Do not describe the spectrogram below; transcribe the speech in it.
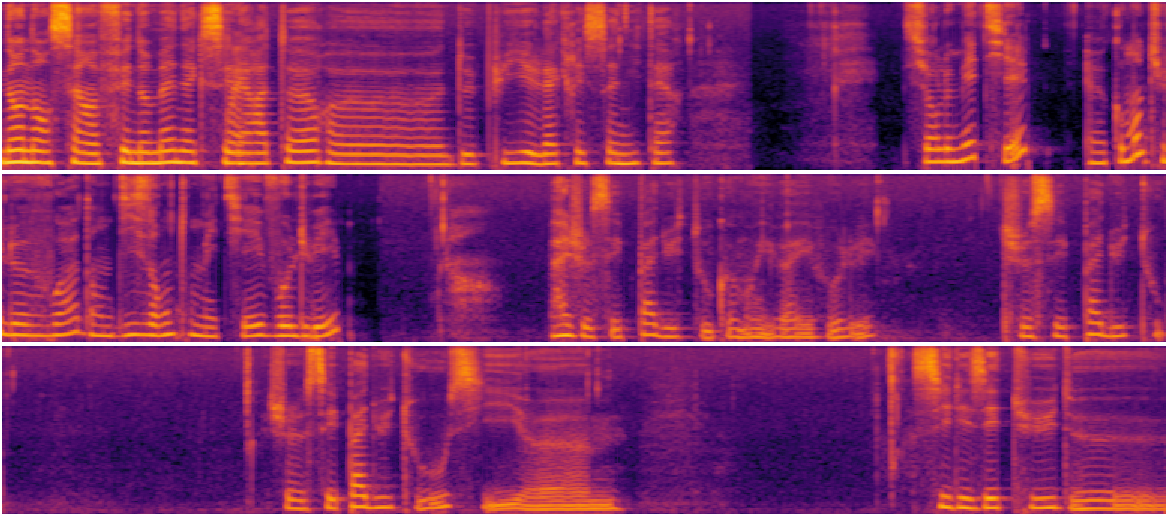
Non, non, c'est un phénomène accélérateur euh, depuis la crise sanitaire. Sur le métier, euh, comment tu le vois dans 10 ans, ton métier évoluer? Bah, Je ne sais pas du tout comment il va évoluer. Je ne sais pas du tout. Je ne sais pas du tout si, si les études euh,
